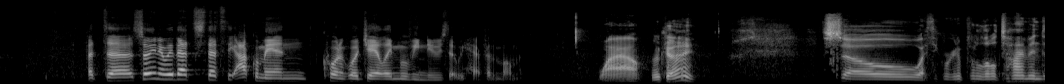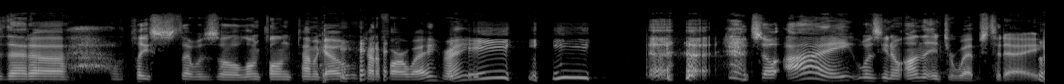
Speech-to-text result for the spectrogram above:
but uh, so anyway, that's that's the Aquaman quote unquote JLA movie news that we have for the moment. Wow. Okay. So I think we're going to put a little time into that uh, place that was a long, long time ago, kind of far away, right? So I was, you know, on the interwebs today,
